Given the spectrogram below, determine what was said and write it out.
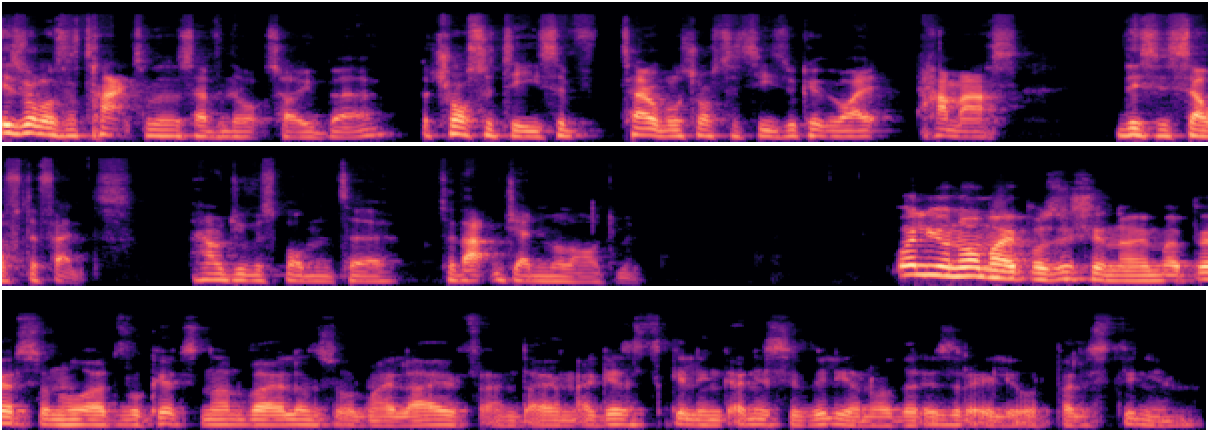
Israel was attacked on the 7th of October, atrocities, terrible atrocities were committed by Hamas. This is self defense. How do you respond to, to that general argument? Well, you know my position. I'm a person who advocates nonviolence all my life, and I am against killing any civilian, whether Israeli or Palestinian.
